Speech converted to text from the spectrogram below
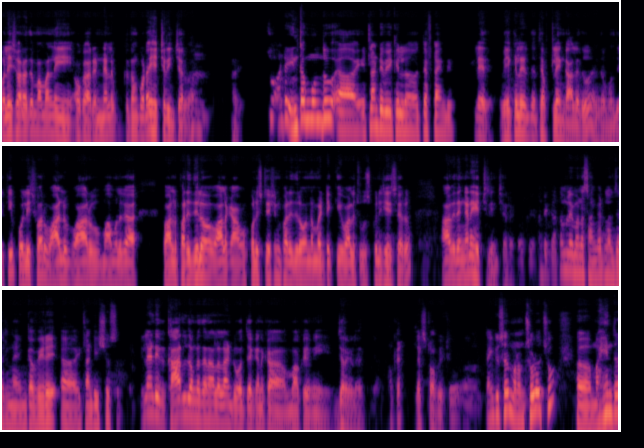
పోలీస్ వారు అయితే మమ్మల్ని ఒక రెండు నెలల క్రితం కూడా హెచ్చరించారు వారు. అది. సో అంటే ఇంతకు ముందు ఆ, ఎట్లాంటి వెహికల్ థెఫ్ట్ అయింది? లేదు వెహికల్ థెఫ్ట్ ఏం కాలేదు ఇంత ముందుకి. పోలీస్ వారు వాళ్ళు వారు మామూలుగా వాళ్ళ పరిధిలో వాళ్ళకి పోలీస్ స్టేషన్ పరిధిలో ఉన్న మట్టికి వాళ్ళు చూసుకుని చేశారు. ఆ విధంగానే హెచ్చరించారు. అంటే గతంలో ఏమైనా సంఘటనలు జరిగినాయి? ఇంకా వేరే ఇట్లాంటి ఇష్యూస్ ఇలాంటి కార్లు దొంగతనాలు అలాంటివి వస్తే కనుక మాకు ఏమీ జరగలేదు. Okay let's stop it thank you sir మనం చూడొచ్చు. Uh, మహేంద్ర మహేంద్ర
